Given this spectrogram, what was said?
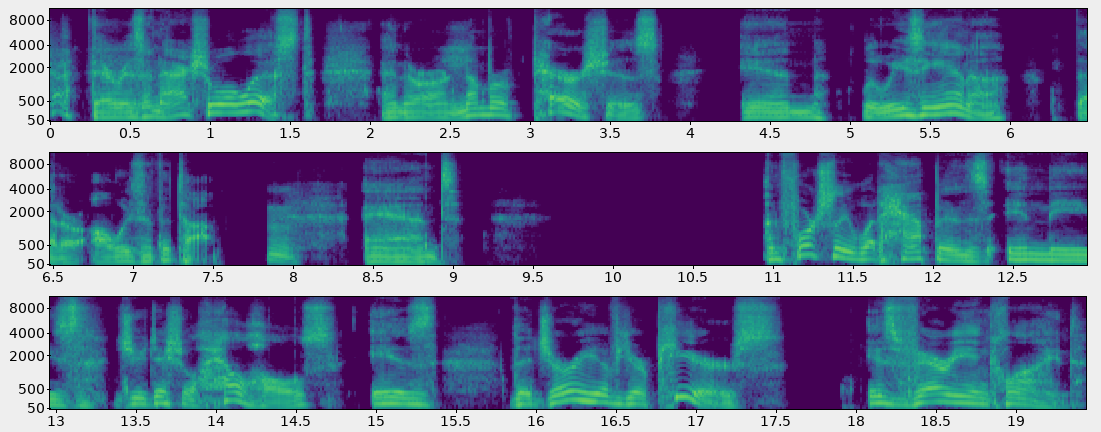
there is an actual list, and there are a number of parishes in Louisiana that are always at the top. Hmm. And unfortunately, what happens in these judicial hellholes is the jury of your peers is very inclined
